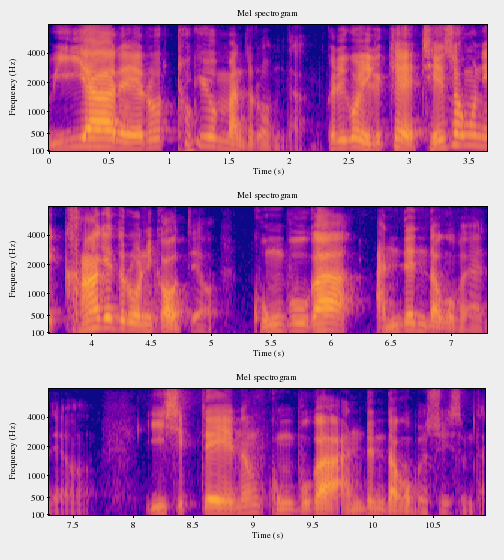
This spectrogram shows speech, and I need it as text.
위아래로 토기운만 들어옵니다. 그리고 이렇게 재성운이 강하게 들어오니까 어때요? 공부가 안 된다고 봐야 돼요. 20대에는 공부가 안 된다고 볼 수 있습니다.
